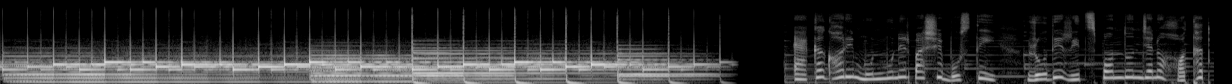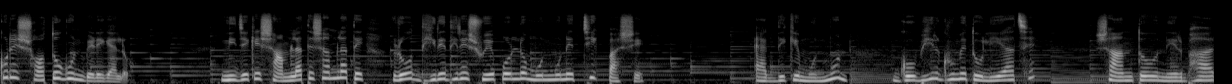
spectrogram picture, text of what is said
একা ঘরে মুনমুনের পাশে বসতেই রোদের হৃৎস্পন্দন যেন হঠাৎ করে শতগুণ বেড়ে গেল। নিজেকে সামলাতে সামলাতে রোদ ধীরে ধীরে শুয়ে পড়ল মুনমুনের ঠিক পাশে। একদিকে মুনমুন গভীর ঘুমে তলিয়ে আছে, শান্ত, নির্ভার,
